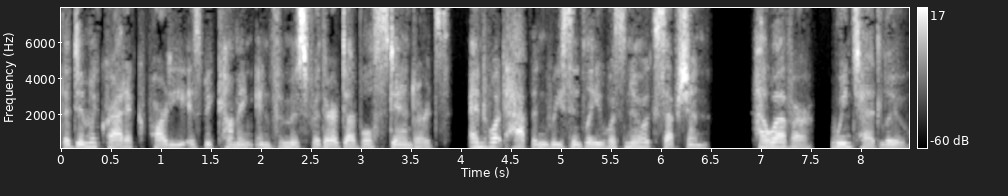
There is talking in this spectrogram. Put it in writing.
The Democratic Party is becoming infamous for their double standards, and what happened recently was no exception. However, when Ted Lieu,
